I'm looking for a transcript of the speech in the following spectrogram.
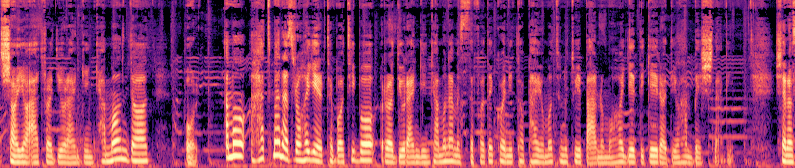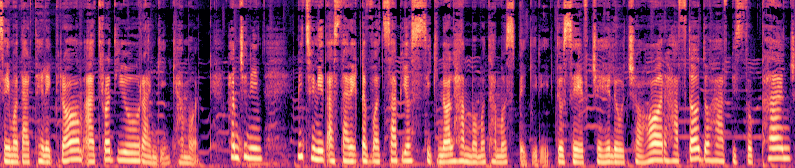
شایا at رادیو رنگین کمان dot اما حتما از راه های ارتباطی با رادیو رنگین کمان هم استفاده کنید تا پیاماتون رو توی برنامه های دیگه رادیو هم بشنوید. شناسه ما در تلگرام ات رادیو رنگین کمان همچنین می‌تونید از طریق واتساپ یا سیگنال هم با ما تماس بگیرید. دو سف چهل و چهار هفتاد و هفت بیست و پنج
